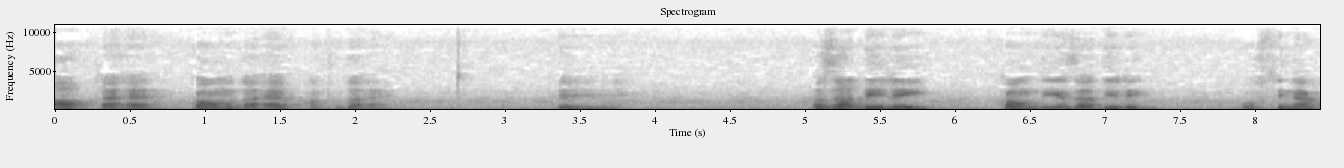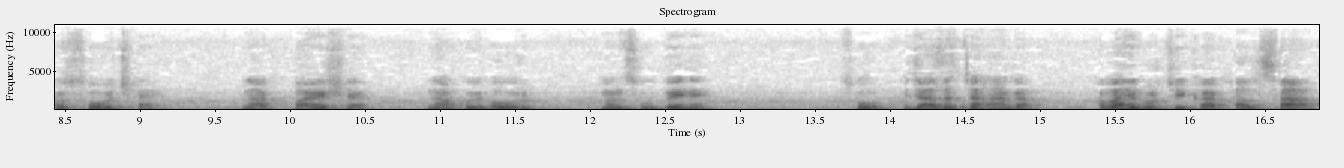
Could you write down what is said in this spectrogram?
ਆਪ ਦਾ ਹੈ, ਕੌਮ ਦਾ ਹੈ, ਪੰਥ ਦਾ ਹੈ। ਤੇ ਆਜ਼ਾਦੀ ਲਈ, ਕੌਮ ਦੀ ਆਜ਼ਾਦੀ ਲਈ ਉਸ ਦੀ ਨਾ ਕੋਈ ਸੋਚ ਹੈ, ਨਾ ਖੁਆਇਸ਼ ਹੈ, ਨਾ ਕੋਈ ਹੋਰ ਮਨਸੂਬੇ ਨੇ। ਸੋ ਇਜਾਜ਼ਤ ਚਾਹਾਂਗਾ ਵਾਹਿਗੁਰੂ ਜੀ ਕਾ ਖਾਲਸਾ।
